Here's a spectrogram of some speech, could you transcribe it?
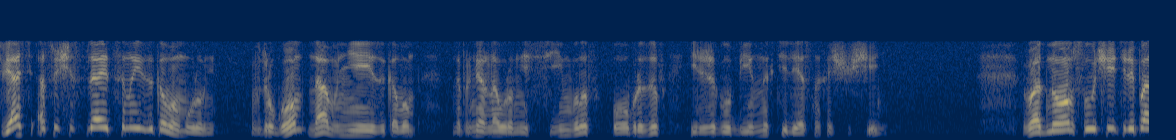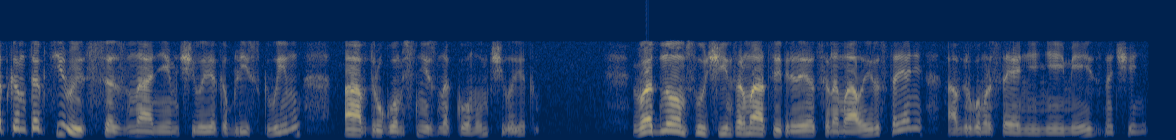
связь осуществляется на языковом уровне, в другом — на внеязыковом, например, на уровне символов, образов или же глубинных телесных ощущений. В одном случае телепат контактирует с сознанием человека близкого ему, а в другом с незнакомым человеком. В одном случае информация передается на малые расстояния, а в другом расстоянии не имеет значения.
